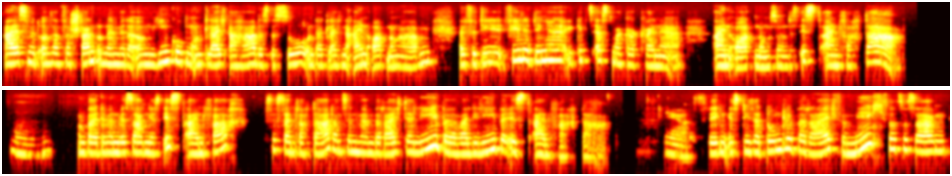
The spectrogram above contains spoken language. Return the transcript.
als mit unserem Verstand und wenn wir da irgendwie hingucken und gleich, aha, das ist so und da gleich eine Einordnung haben. Weil für die viele Dinge gibt es erstmal gar keine Einordnung, sondern es ist einfach da. Mhm. Und bei, wenn wir sagen, es ist einfach, es ist einfach da, dann sind wir im Bereich der Liebe, weil die Liebe ist einfach da. Ja. Deswegen ist dieser dunkle Bereich für mich sozusagen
